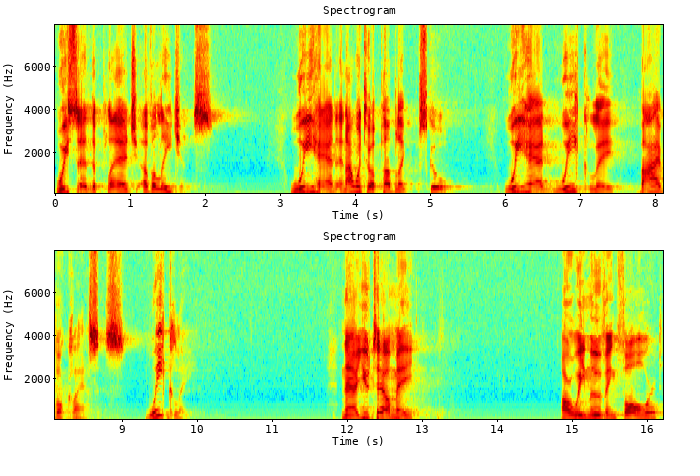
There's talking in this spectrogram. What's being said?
We said the Pledge of Allegiance. We had, and I went to a public school, we had weekly Bible classes. Weekly. Now, you tell me, are we moving forward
